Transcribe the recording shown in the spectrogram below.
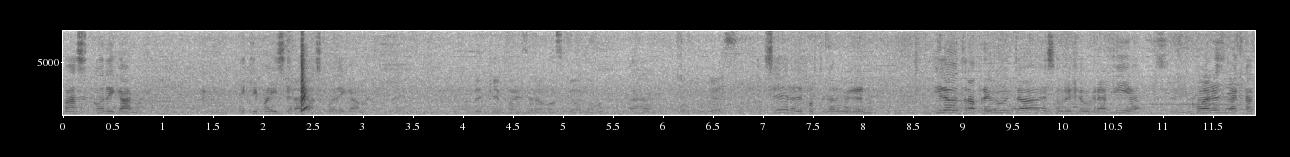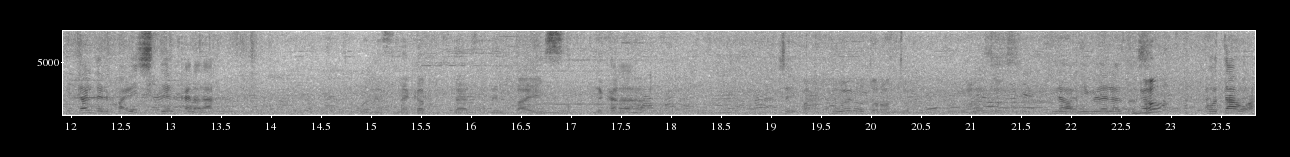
Vasco de Gama. ¿De qué país era Vasco de Gama? ¿De qué país era Vasco de Gama? Ajá. ¿Portugués? Sí, era de Portugal, muy bien. Y la otra pregunta es sobre geografía. ¿Cuál es la capital del país de Canadá? ¿Cuál es la capital del país de Canadá? Sí. ¿Vancouver o Toronto? No, ninguna de las dos. ¿No? Ottawa.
